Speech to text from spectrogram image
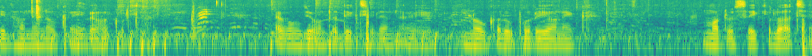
এই ধরনের নৌকাই ব্যবহার করতে হয়। এবং যেমনটা দেখছিলেন, এই নৌকার উপরে অনেক মোটরসাইকেলও আছে।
